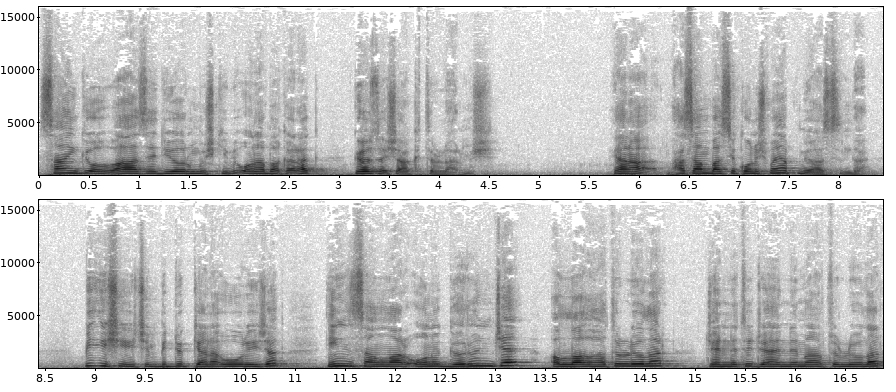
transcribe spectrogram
Sanki o vaaz ediyormuş gibi ona bakarak gözyaşı akıtırlarmış. Yani Hasan Basri konuşma yapmıyor aslında. Bir işi için bir dükkana uğrayacak. İnsanlar onu görünce Allah'ı hatırlıyorlar. Cenneti, cehennemi hatırlıyorlar.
